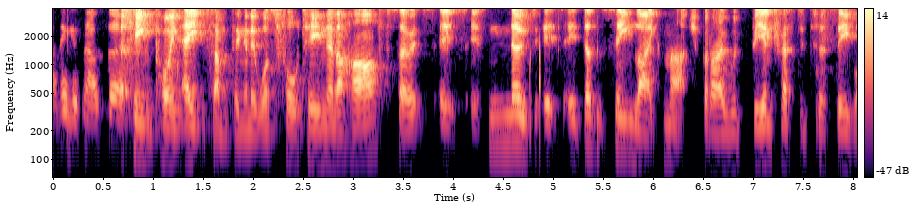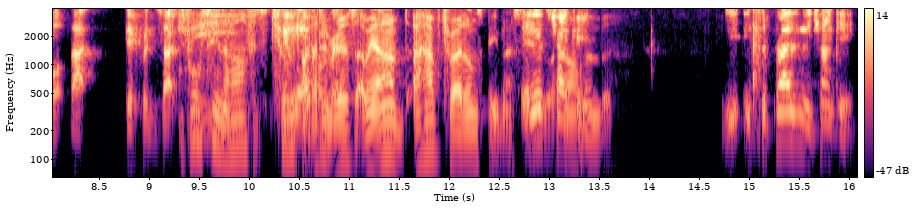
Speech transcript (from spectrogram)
I think it's now Thirteen point eight something, and it was 14 and a half. So it's it's it's no, it's it doesn't seem like much, but I would be interested to see what that difference actually. 14 and a half. It's chunky. like I didn't on realize. I mean, I have, I have tried on Speedmaster. It is so I can't remember. It's surprisingly chunky.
